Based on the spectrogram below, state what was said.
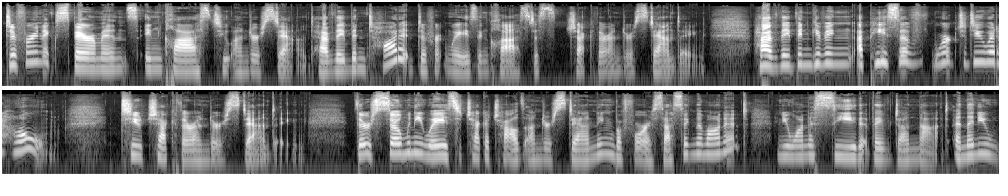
different experiments in class to understand? Have they been taught it different ways in class to check their understanding? Have they been given a piece of work to do at home to check their understanding? There's so many ways to check a child's understanding before assessing them on it, and you want to see that they've done that. And then you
